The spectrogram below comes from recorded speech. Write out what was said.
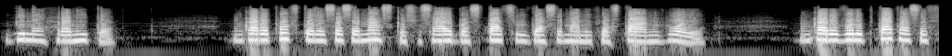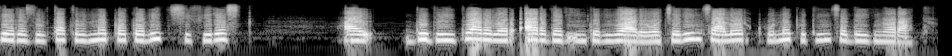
bine hrănite, în care poftele să se nască și să aibă spațiul de a se manifesta în voie, în care voluptatea să fie rezultatul nepotolit și firesc al duduitoarelor arderi interioare, o cerință a lor cu neputință de ignorat.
